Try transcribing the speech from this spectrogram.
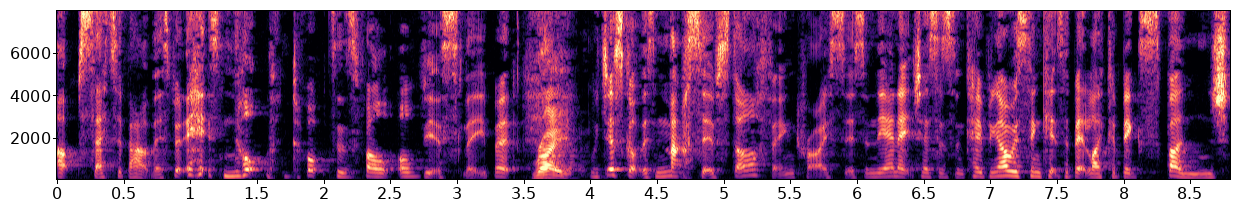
upset about this, but it's not the doctor's fault, obviously. But right, we just got this massive staffing crisis, and the NHS isn't coping. I always think it's a bit like a big sponge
